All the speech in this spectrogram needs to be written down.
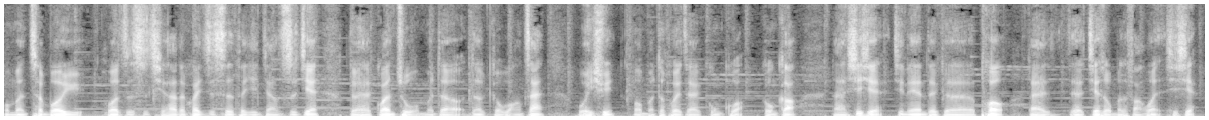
我们陈柏宇或者是其他的会计师的演讲时间，都来关注我们的那个网站，微信，我们都会在公告公告。那谢谢今天这个 Paul 来呃接受我们的访问，谢谢。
